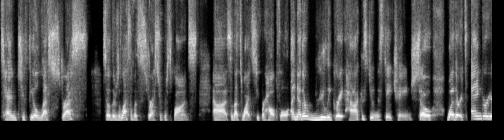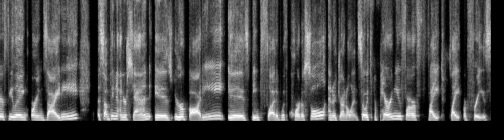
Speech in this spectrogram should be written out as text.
tend to feel less stress so there's less of a stress response. Uh, so that's why it's super helpful. Another really great hack is doing a state change. So whether it's anger you're feeling or anxiety, something to understand is your body is being flooded with cortisol and adrenaline. So it's preparing you for fight, flight, or freeze.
